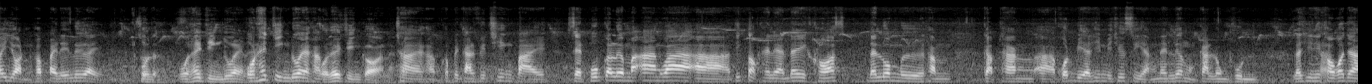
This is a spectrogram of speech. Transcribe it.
อยๆ หย่อนเข้าไปเรื่อยๆโอส่วนนโอนให้จริงด้วยนะโอนให้จริงด้วยครับ โอนให้จริงก่อนนะใช่ครับ ก็เป็นการฟิชชิงไป เสร็จปุ๊บก็เริ่มมาอ้างว่าทิกตอกไทยแลนด์ได้ครอสได้ร่วมมือทำกับทางอ่าโค้ดเบียร์ที่มีชื่อเสียงในเรื่องของการลงทุน แล้วทีนี้เขาก็จะ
